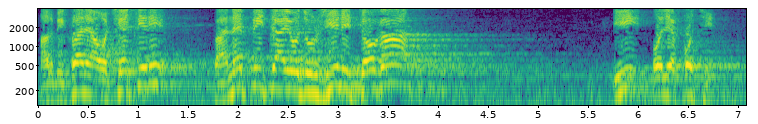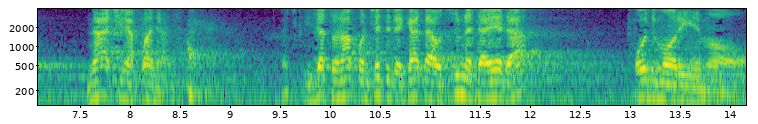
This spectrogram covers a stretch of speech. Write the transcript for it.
Ali bi klanjao četiri pa ne pitaju o dužini toga i o ljepoti načina klanjanja. Znači, i zato nakon četiri rekata od sunneta je da odmorimo.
